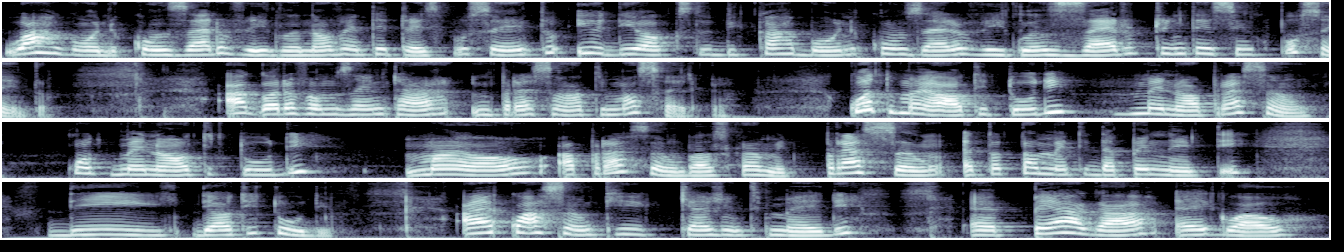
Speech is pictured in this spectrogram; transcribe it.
o argônio com 0,93% e o dióxido de carbono com 0,035%. Agora vamos entrar em pressão atmosférica. Quanto maior a altitude, menor a pressão. Quanto menor a altitude, maior a pressão, basicamente. Pressão é totalmente dependente de, de altitude. A equação que, que a gente mede é pH é igual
